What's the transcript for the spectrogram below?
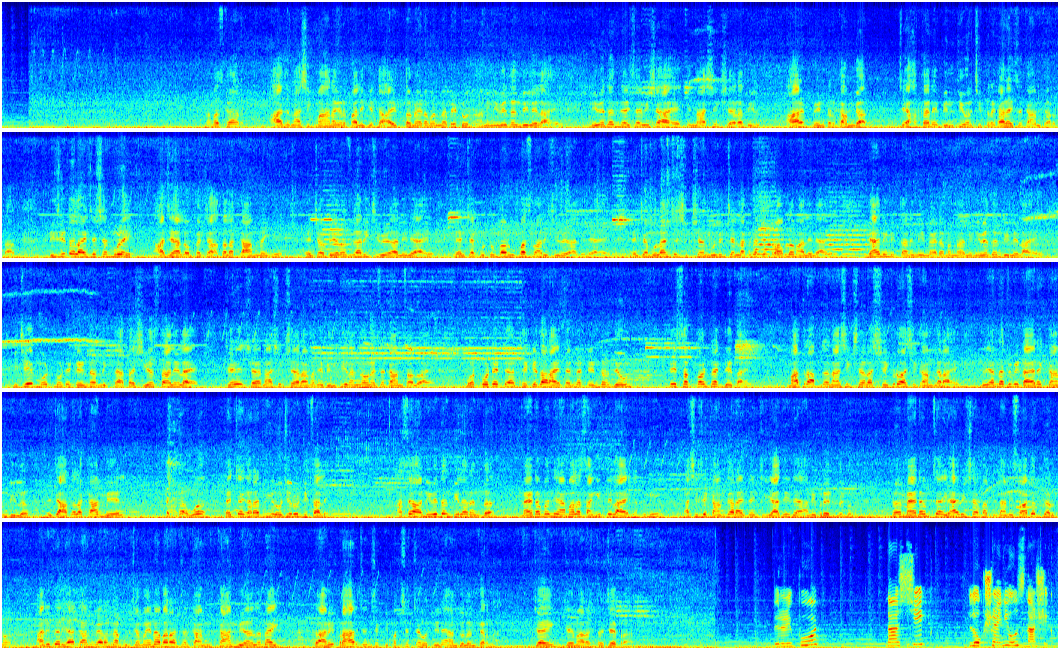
नमस्कार. आज नाशिक महानगरपालिकेच्या आयुक्त मॅडमांना भेटून आम्ही निवेदन दिलेलं आहे. निवेदन द्यायचा विषय आहे की नाशिक शहरातील आर्ट पेंटर कामगार जे हाताने भिंतीवर चित्र काढायचं काम करतात डिजिटलायझेशनमुळे आज ह्या लोकांच्या हाताला काम नाही आहे यांच्यावर बेरोजगारीची वेळ आलेली आहे यांच्या कुटुंबावर उपासमारीची वेळ आलेली आहे यांच्या मुलांचे शिक्षण मुलींचे लग्नाचे प्रॉब्लेम आलेले आहे या निमित्ताने मी मॅडमांना आम्ही निवेदन दिलेलं आहे की जे मोठमोठे टेंडर निघतात आता शिहस्त आलेलं आहे. जे श नाशिक शहरामध्ये भिंती रंगवण्याचं काम चालू आहे. मोठमोठे ट ठेकेदार आहेत त्यांना टेंडर देऊन ते सब कॉन्ट्रॅक्ट देत आहे मात्र आपल्या नाशिक शहरात शेकडो असे कामगार आहे तर यांना तुम्ही डायरेक्ट काम दिलं त्यांच्या हाताला काम मिळेल व त्यांच्या घरातली रोजीरोटी चालेल. असं निवेदन दिल्यानंतर मॅडमांनी आम्हाला सांगितलेलं आहे की तुम्ही असे जे कामगार आहेत त्यांची यादी द्या आम्ही प्रयत्न करू. तर मॅडमच्या ह्या विषयाबाबतीत आम्ही स्वागत करतो. आणि जर ह्या कामगारांना पुढच्या महिनाभरात जर काम काम मिळालं नाही तर आम्ही प्रहार जनशक्ती पक्षाच्या वतीने आंदोलन करणार. जय हिंद जय महाराष्ट्र जय Prahar. Bureau report Nashik Lokshahi news Nashik.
